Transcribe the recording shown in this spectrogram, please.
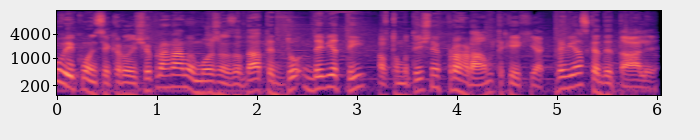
У віконці керуючої програми можна задати до 9 автоматичних програм, таких як прив'язка деталі,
